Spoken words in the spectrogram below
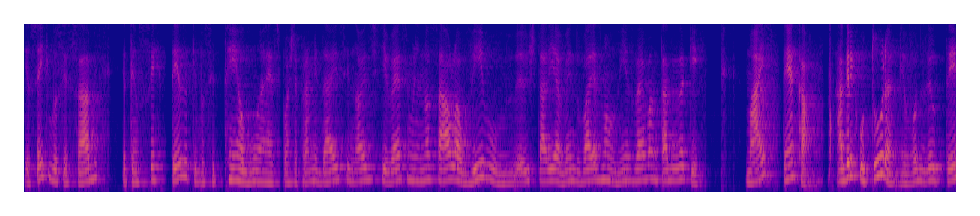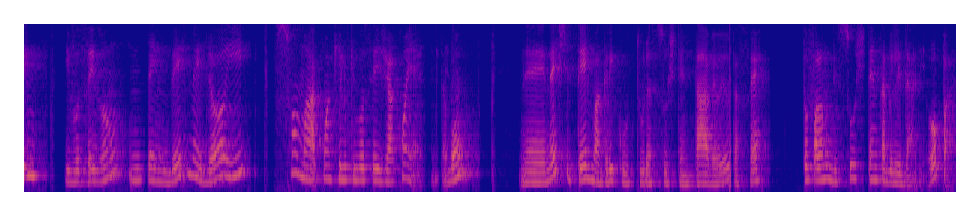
Eu sei que você sabe, eu tenho certeza que você tem alguma resposta para me dar, e se nós estivéssemos na nossa aula ao vivo, eu estaria vendo várias mãozinhas levantadas aqui. Mas tenha calma. Agricultura, eu vou dizer o termo e vocês vão entender melhor e somar com aquilo que vocês já conhecem, tá bom? É, neste termo agricultura sustentável, eu, tá certo? Estou falando de sustentabilidade. Opa,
